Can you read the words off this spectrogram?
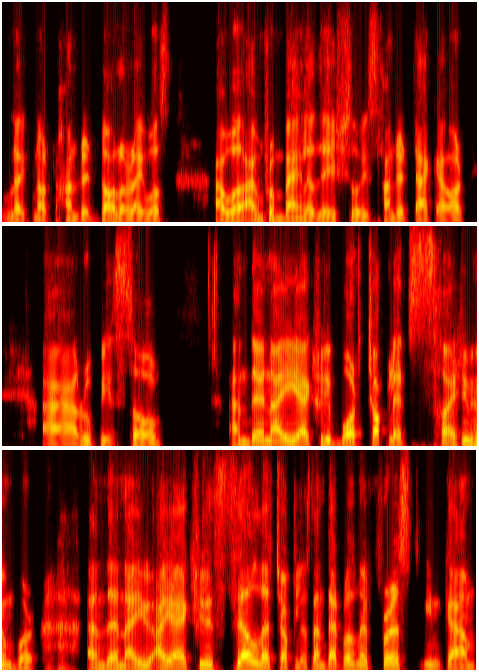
like not hundred dollar. I was, Was I'm from Bangladesh, so it's hundred taka or uh, rupees. So, and then I actually bought chocolates. So I remember, and then I I actually sell the chocolates, and that was my first income.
